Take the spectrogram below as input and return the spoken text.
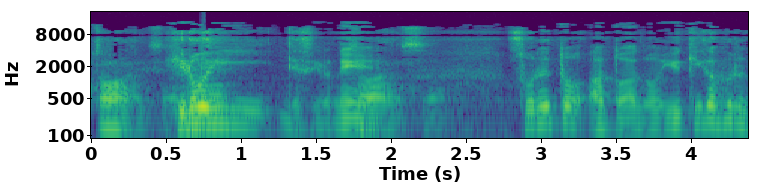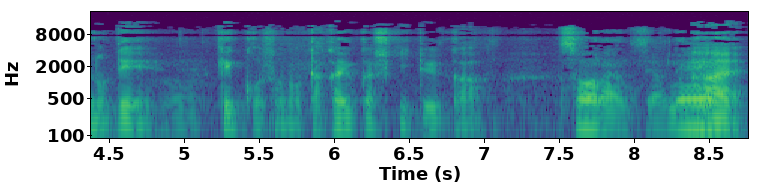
そうなんですよ、ね。広いですよね。そうなんですよ。それと、あとあの、雪が降るので、うん結構その高床式というか、そうなんですよね。はい。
